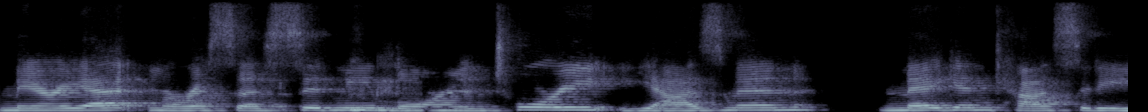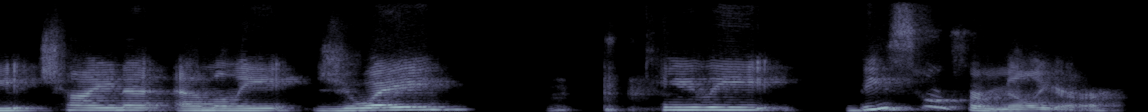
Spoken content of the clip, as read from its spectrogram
Mariette, Marissa, Sydney, Lauren, Tori, Yasmin, Megan, Cassidy, China, Emily, Joy, Kaylee. These sound familiar.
